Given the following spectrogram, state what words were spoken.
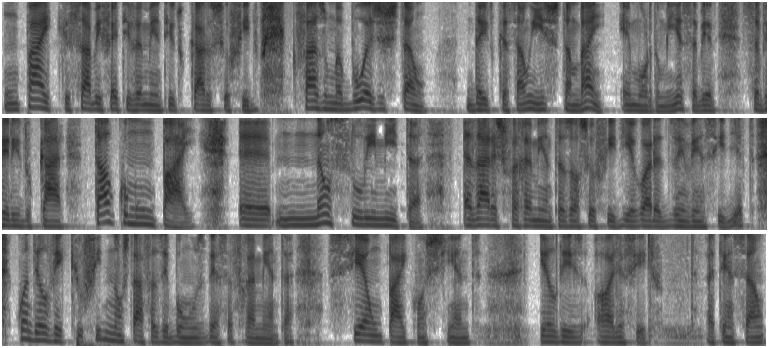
Um pai que sabe efetivamente educar o seu filho, que faz uma boa gestão da educação, e isso também é mordomia, saber, saber educar, tal como um pai uh, não se limita a dar as ferramentas ao seu filho e agora desenvencilha-te, quando ele vê que o filho não está a fazer bom uso dessa ferramenta, se é um pai consciente, ele diz: Olha, filho, atenção,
